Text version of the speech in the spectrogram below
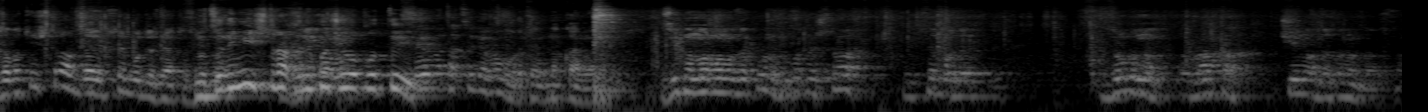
Заплатіть штраф, да, і все буде знято. Ну це не мій штраф, я не хочу його Це платити. ви так собі говорите на камеру. Згідно нормам закону, заплатиш штраф, і все буде зроблено в рамках чинного законодавства.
